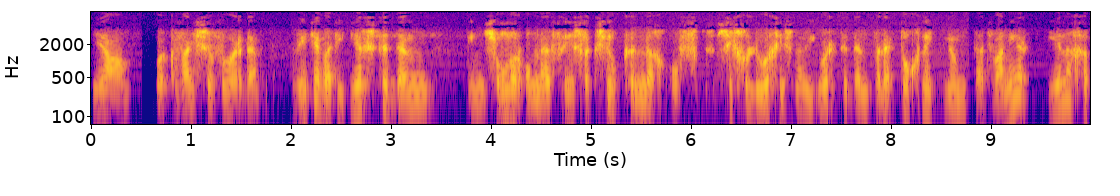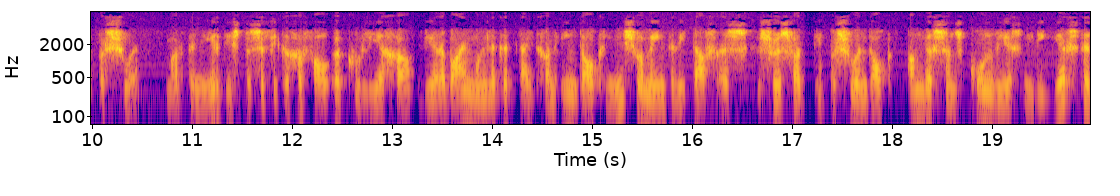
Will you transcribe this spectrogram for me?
Ja, ook wyse woorde. Weet jy wat die eerste ding en sonder om nou vreeslik sielkundig of psigologies nou hieroor te dink, wil ek tog net noem dat wanneer enige persoon maar in hierdie spesifieke geval 'n kollega deur 'n baie moeilike tyd gaan en dalk nie so mentalitaaf is soos wat die persoon dalk andersins kon wees nie. Die eerste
